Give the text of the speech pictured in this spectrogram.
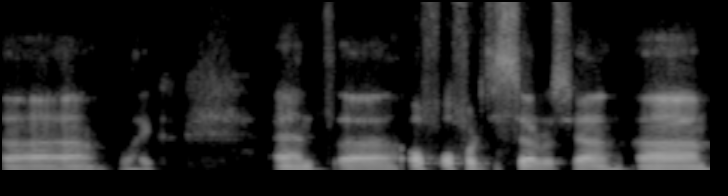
uh, like and uh, off, offer this service. Yeah, um,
